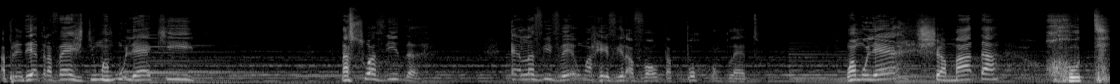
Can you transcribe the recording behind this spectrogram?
Aprender através de uma mulher que, na sua vida, ela viveu uma reviravolta por completo. Uma mulher chamada Ruth.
